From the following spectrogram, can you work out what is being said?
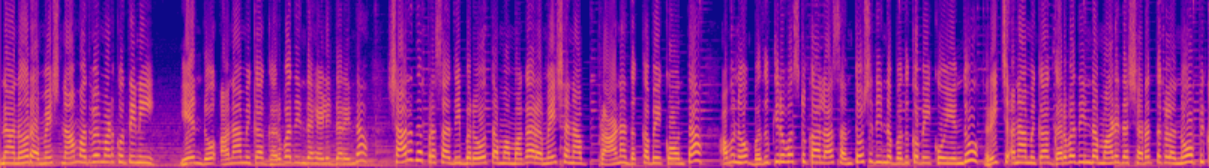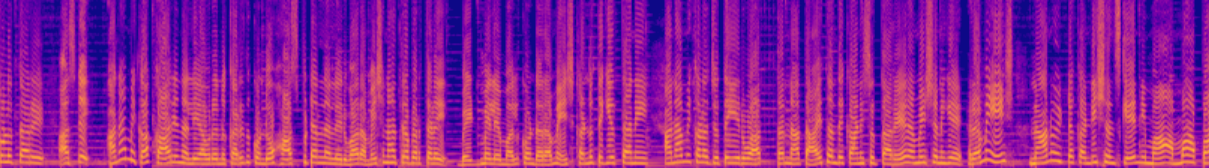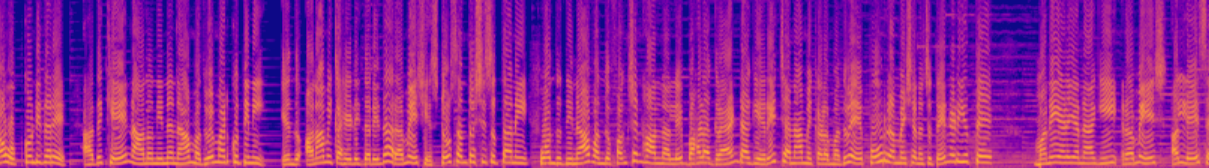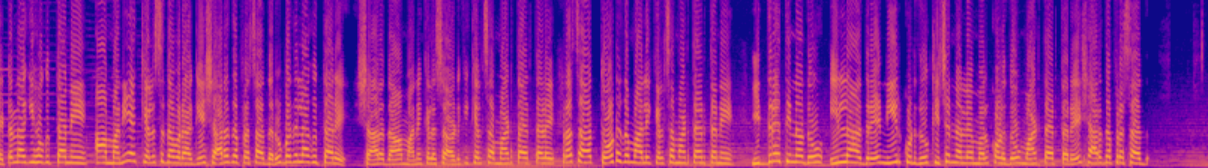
ನಾನು ರಮೇಶ್ನ ಮದ್ವೆ ಮಾಡ್ಕೋತೀನಿ ಎಂದು ಅನಾಮಿಕ ಗರ್ವದಿಂದ ಹೇಳಿದ್ದರಿಂದ ಶಾರದಾ ಪ್ರಸಾದ್ ಇಬ್ಬರು ತಮ್ಮ ಮಗ ರಮೇಶನ ಪ್ರಾಣ ದಕ್ಕಬೇಕು ಅಂತ ಅವನು ಬದುಕಿರುವಷ್ಟು ಕಾಲ ಸಂತೋಷದಿಂದ ಬದುಕಬೇಕು ಎಂದು ರಿಚ್ ಅನಾಮಿಕ ಗರ್ವದಿಂದ ಮಾಡಿದ ಷರತ್ತುಗಳನ್ನು ಒಪ್ಪಿಕೊಳ್ಳುತ್ತಾರೆ. ಅಷ್ಟೇ, ಅನಾಮಿಕ ಕಾರಿನಲ್ಲಿ ಅವರನ್ನು ಕರೆದುಕೊಂಡು ಹಾಸ್ಪಿಟಲ್ ನಲ್ಲಿರುವ ರಮೇಶನ ಹತ್ರ ಬರ್ತಾಳೆ. ಬೆಡ್ ಮೇಲೆ ಮಲ್ಕೊಂಡ ರಮೇಶ್ ಕಣ್ಣು ತೆಗೆಯುತ್ತಾನೆ. ಅನಾಮಿಕಳ ಜೊತೆ ಇರುವ ತನ್ನ ತಾಯಿ ತಂದೆ ಕಾಣಿಸುತ್ತಾರೆ ರಮೇಶನಿಗೆ. ರಮೇಶ್, ನಾನು ಇಟ್ಟ ಕಂಡೀಷನ್ಸ್ಗೆ ನಿಮ್ಮ ಅಮ್ಮ, ಅಪ್ಪ ಒಪ್ಕೊಂಡಿದ್ದಾರೆ. ಅದಕ್ಕೆ ನಾನು ನಿನ್ನನ್ನ ಮದುವೆ ಮಾಡ್ಕೋತೀನಿ. ಎಂದು ಅನಾಮಿಕ ಹೇಳಿದ್ದರಿಂದ ರಮೇಶ್ ಎಷ್ಟೋ ಸಂತೋಷಿಸುತ್ತಾನೆ. ಒಂದು ದಿನ ಒಂದು ಫಂಕ್ಷನ್ ಹಾಲ್ನಲ್ಲಿ ಬಹಳ ಗ್ರ್ಯಾಂಡ್ ಆಗಿ ರಿಚ್ ಅನಾಮಿಕಳ ಮದುವೆ ಪೂರ್ ರಮೇಶನ ಜೊತೆ ನಡೆಯುತ್ತೆ. ಮನೆಯಳೆಯನಾಗಿ ರಮೇಶ್ ಅಲ್ಲೇ ಸೆಟಲ್ ಆಗಿ ಹೋಗುತ್ತಾನೆ. ಆ ಮನೆಯ ಕೆಲಸದವರಾಗಿ ಶಾರದಾ ಪ್ರಸಾದರು ಬದಲಾಗುತ್ತಾರೆ. ಶಾರದಾ ಮನೆ ಕೆಲಸ, ಅಡುಗೆ ಕೆಲಸ ಮಾಡ್ತಾ ಇರ್ತಾಳೆ. ಪ್ರಸಾದ್ ತೋಟದ ಮಾಲಿ ಕೆಲಸ ಮಾಡ್ತಾ ಇರ್ತಾನೆ. ಇದ್ರೆ ತಿನ್ನೋದು, ಇಲ್ಲ ಆದ್ರೆ ನೀರ್ ಕುಡಿದು ಕಿಚನ್ ನಲ್ಲೇ ಮಲ್ಕೊಳ್ಳೋದು ಮಾಡ್ತಾ ಇರ್ತಾರೆ ಶಾರದಾ ಪ್ರಸಾದ್.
